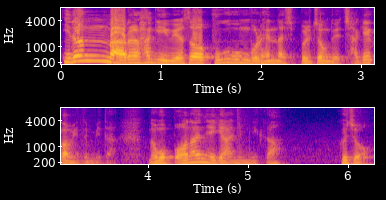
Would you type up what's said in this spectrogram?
이런 말을 하기 위해서 국어 공부를 했나 싶을 정도의 자괴감이 듭니다. 너무 뻔한 얘기 아닙니까? 그죠?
